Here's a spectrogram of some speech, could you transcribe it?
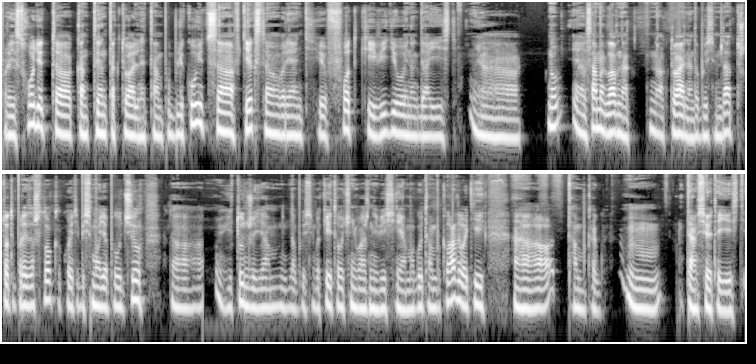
происходит, а, контент актуальный там публикуется в текстовом варианте, фотки, видео иногда есть. А, ну, э, самое главное, актуально, допустим, да, что-то произошло, какое-то письмо я получил, и тут же я, допустим, какие-то очень важные вещи я могу там выкладывать, и там как бы там все это есть.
